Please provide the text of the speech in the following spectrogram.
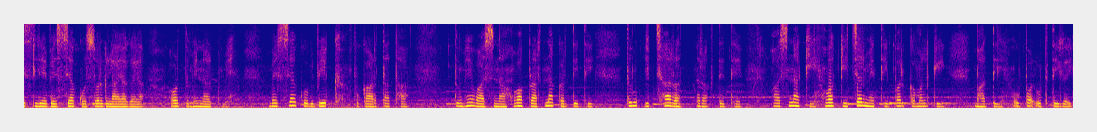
इसलिए वैश्या को स्वर्ग लाया गया और तुम्हें नर्क में। वैश्या को विवेक पुकारता था। तुम्हें वासना वह प्रार्थना करती थी। तुम इच्छा रख, रखते थे। वासना की वह कीचड़ में थी पर कमल की भांति ऊपर उठती गई।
